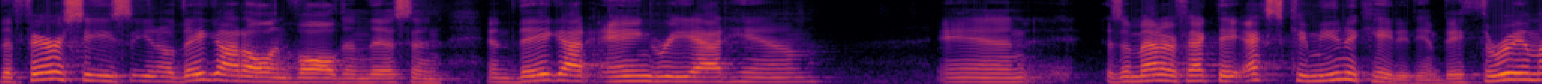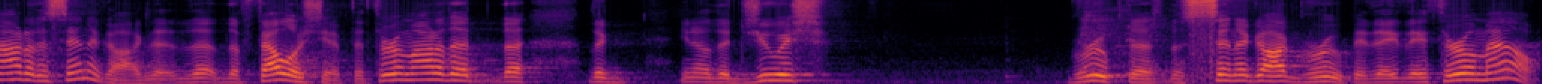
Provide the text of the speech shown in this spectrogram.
the Pharisees, you know, they got all involved in this and, and they got angry at him. And as a matter of fact, they excommunicated him. They threw him out of the synagogue, the, the, the fellowship. They threw him out of the, the, the, you know, the Jewish group, the, the synagogue group. They, they threw him out.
